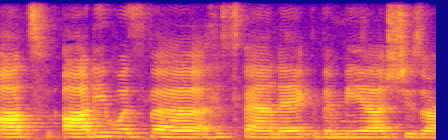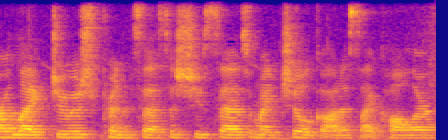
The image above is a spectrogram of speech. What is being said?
Auti was the Hispanic. The Mia, she's our like Jewish princess, as she says, or my chill goddess, I call her.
